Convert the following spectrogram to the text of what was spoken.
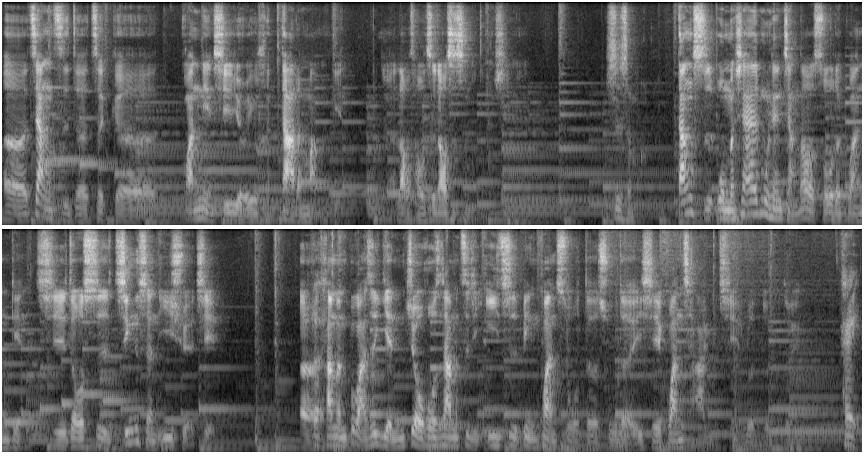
呃这样子的这个观念，其实有一个很大的盲点。老头知道是什么东西吗？是什么？当时我们现在目前讲到的所有的观点，其实都是精神医学界。呃，他们不管是研究或是他们自己医治病患所得出的一些观察与结论，对不对？嘿，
